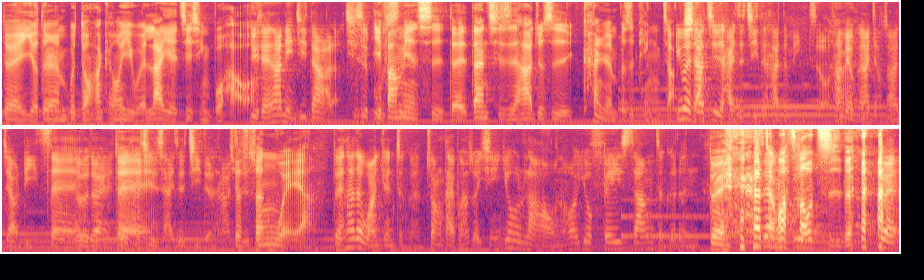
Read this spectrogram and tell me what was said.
对，有的人不懂，他可能会以为赖也记性不好啊。雨田他年纪大了，其实一方面是对，但其实他就是看人不是凭长相，因为他自己还是记得他的名字哦，他没有跟他讲说他叫栗子，对不对？对，他其实还是记得他，就氛围啊。对，他的完全整个人状态，不，他说以前又老，然后又悲伤，整个人对他讲话超直的。对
